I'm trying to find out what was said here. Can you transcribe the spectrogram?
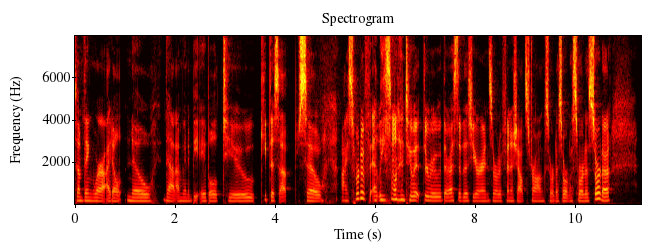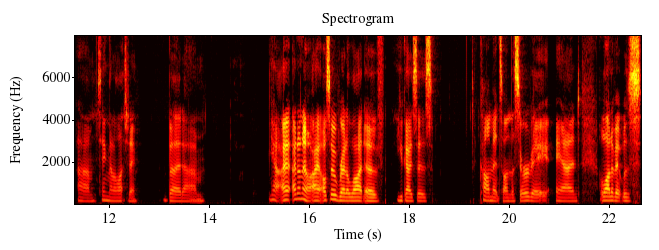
something where I don't know that I'm going to be able to keep this up. So I sort of at least want to do it through the rest of this year and sort of finish out strong, sort of, sort of, sort of, sort of. Um, saying that a lot today. But um, yeah, I, I don't know. I also read a lot of you guys' comments on the survey, and a lot of it was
